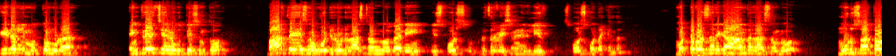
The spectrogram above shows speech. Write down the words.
క్రీడల్ని మొత్తం కూడా ఎంకరేజ్ చేయాలనే ఉద్దేశంతో భారతదేశం ఒకటి రెండు రాష్ట్రాల్లో కానీ ఈ స్పోర్ట్స్ రిజర్వేషన్ అనేది లేదు స్పోర్ట్స్ కోటా కింద. మొట్టమొదటిసారిగా ఆంధ్ర రాష్ట్రంలో మూడు శాతం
